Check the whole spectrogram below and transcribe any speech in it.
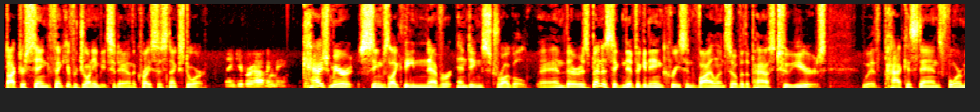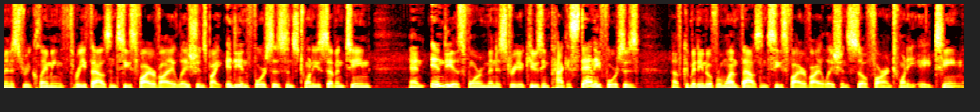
Dr. Singh, thank you for joining me today on The Crisis Next Door. Thank you for having me. Kashmir seems like the never ending struggle, and there has been a significant increase in violence over the past two years, with Pakistan's foreign ministry claiming 3,000 ceasefire violations by Indian forces since 2017 and India's foreign ministry accusing Pakistani forces of committing over 1,000 ceasefire violations so far in 2018.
